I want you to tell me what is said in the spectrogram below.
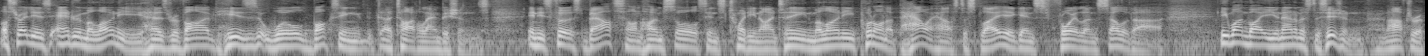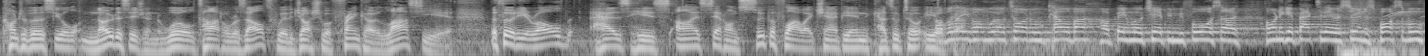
Australia's Andrew Moloney has revived his world boxing uh, title ambitions. In his first bout on home soil since 2019, Moloney put on a powerhouse display against Froilan Saludar. He won by a unanimous decision, and after a controversial no decision world title result with Joshua Franco last year, the 30 year old has his eyes set on super flyweight champion Kazuto Ioka. I believe I'm world title calibre. I've been world champion before, so I want to get back to there as soon as possible.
